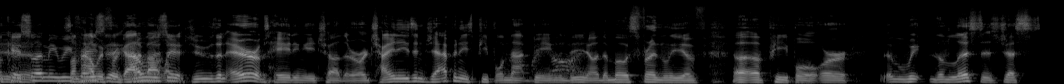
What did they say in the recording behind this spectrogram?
Okay, so let me Somehow we it. forgot How about like it- Jews and Arabs hating each other, or Chinese and Japanese people not Oh being, God. the, you know, the most friendly of uh, of people, or we. The list is just,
